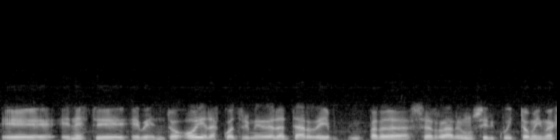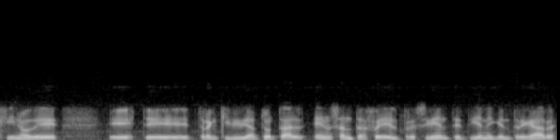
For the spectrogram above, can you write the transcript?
eh, en este evento. Hoy a las cuatro y media de la tarde, para cerrar un circuito, me imagino, de este, tranquilidad total, en Santa Fe el presidente tiene que entregar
